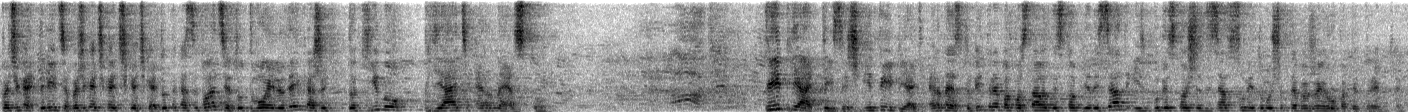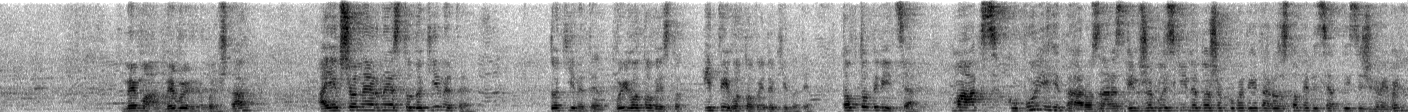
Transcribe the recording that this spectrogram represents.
Почекай, дивіться, почекай, чекай, чекай, чекай. Тут така ситуація, тут двоє людей кажуть, докину 5 Ернесту. Ти 5 тисяч і ти 5. Ернест, тобі треба поставити 150 і буде 160 в сумі, тому що в тебе вже група підтримки. Нема, не вигребеш, так? А якщо не Ернесту докинете, докинете, ви готові і ти готовий докинути. Тобто дивіться, Макс купує гітару. Зараз він вже близький до того, щоб купити гітару за 150 тисяч гривень.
